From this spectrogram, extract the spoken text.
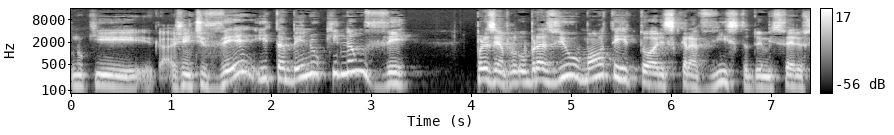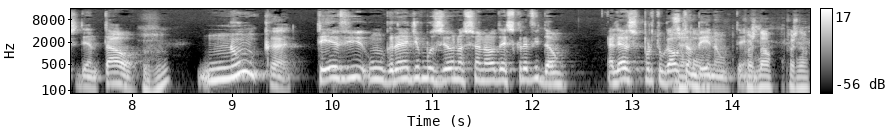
no que a gente vê e também no que não vê. Por exemplo, o Brasil, o maior território escravista do hemisfério ocidental, uhum. nunca teve um grande Museu Nacional da Escravidão. Aliás, Portugal Já também não. não tem. Pois não, pois não.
